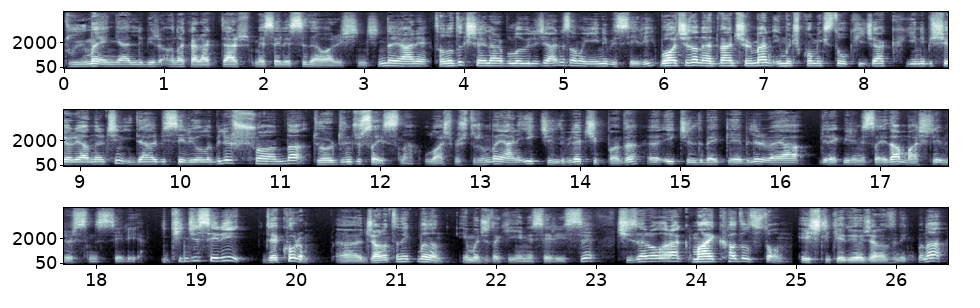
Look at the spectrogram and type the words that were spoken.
duyma engelli bir ana karakter meselesi de var işin içinde. Yani tanıdık şeyler bulabileceğiniz ama yeni bir seri. Bu açıdan Adventure Man Image Comics'te okuyacak yeni bir şey arayanlar için için ideal bir seri olabilir. Şu anda dördüncü sayısına ulaşmış durumda. Yani ilk cildi bile çıkmadı. Ee, ilk cildi bekleyebilir veya direkt birinci sayıdan başlayabilirsiniz seriye. İkinci seri Decorum. Ee, Jonathan Hickman'ın Image'daki yeni serisi. Çizer olarak Mike Huddleston eşlik ediyor Jonathan Hickman'a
